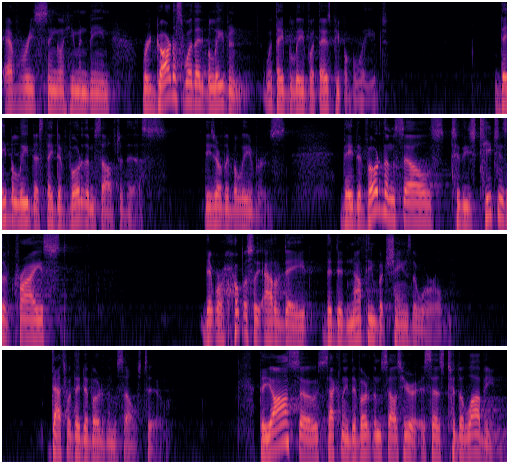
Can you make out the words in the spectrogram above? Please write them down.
every single human being, regardless of what they believed in, what they believed, what those people believed. They believed this, they devoted themselves to this, these early believers. They devoted themselves to these teachings of Christ that were hopelessly out of date, that did nothing but change the world. That's what they devoted themselves to. They also, secondly, devoted themselves here, it says, to the loving.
